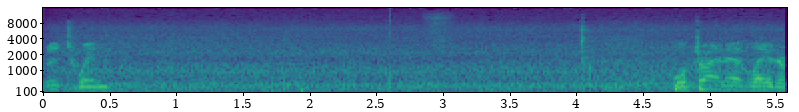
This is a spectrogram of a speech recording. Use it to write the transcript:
Dakota twin. We'll try that later.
